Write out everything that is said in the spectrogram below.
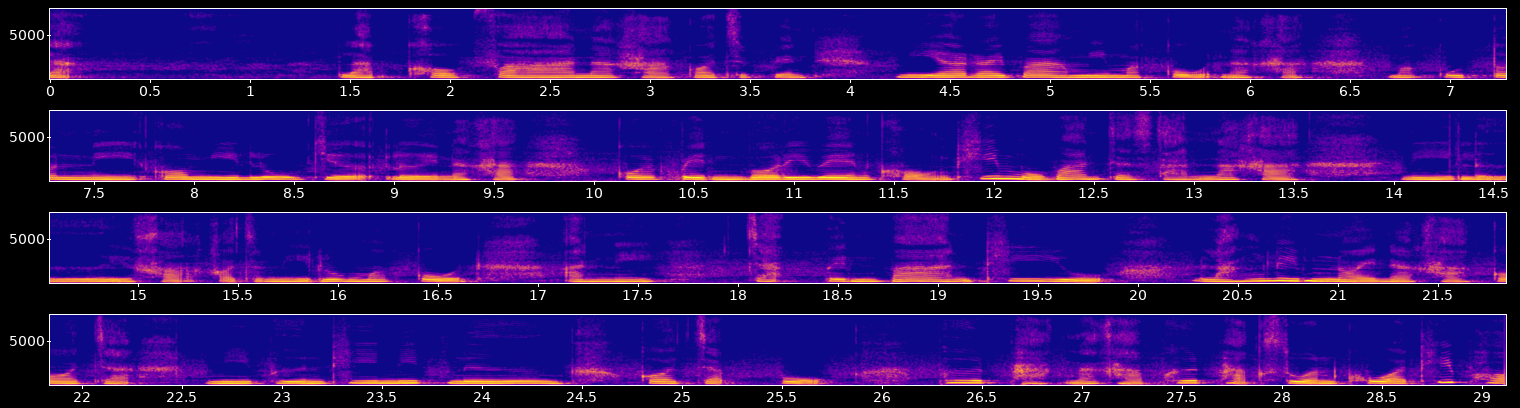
จะรับขอบฟ้านะคะ ก็จะเป็นมีอะไรบ้างมีมะกรูดนะคะมะกรูดต้นนี้ก็มีลูกเยอะเลยนะคะ ก็เป็นบริเวณของที่หมู่บ้านจัดสรรนะคะ นี่เลยค่ะเขาจะมีลูกมะกรูด อันนี้ จะเป็นบ้านที่อยู่หลังริมหน่อยนะคะ ก็จะมีพื้นที่นิดนึง ก็จะปลูกพืชผักนะคะ พืชผักสวนครัวที่พอ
